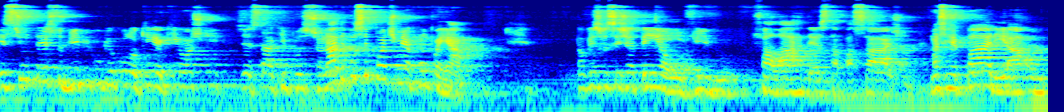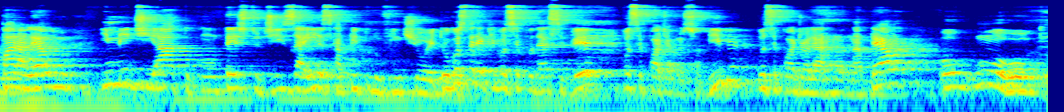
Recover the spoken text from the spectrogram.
É um texto bíblico que eu coloquei aqui, eu acho que já está aqui posicionado, e você pode me acompanhar. Talvez você já tenha ouvido falar desta passagem, mas repare o paralelo imediato com o texto de Isaías, capítulo 28. Eu gostaria que você pudesse ver, você pode abrir sua Bíblia, você pode olhar na tela, ou um ou outro.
